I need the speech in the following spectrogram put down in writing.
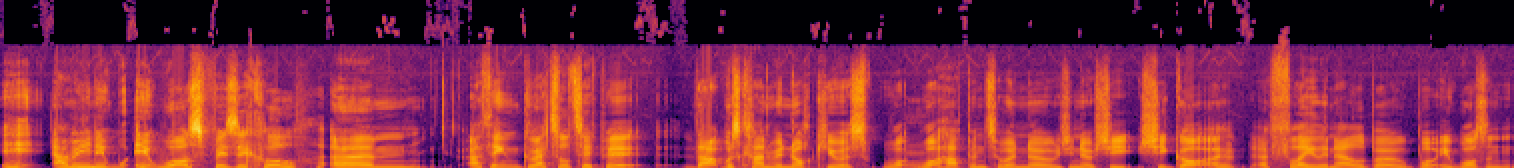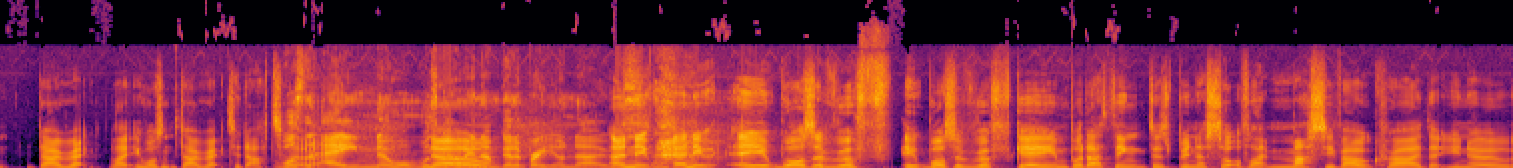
it. I mean, it it was physical. Um, I think Gretel Tippett. That was kind of innocuous. What mm. what happened to her nose? You know, she she got a, a flailing elbow, but it wasn't direct. Like it wasn't directed at her. It wasn't her. aim. No one was No. going, I'm going to break your nose. and it and it it was a rough it was a rough game, but I think there's been a sort of like massive outcry that you know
